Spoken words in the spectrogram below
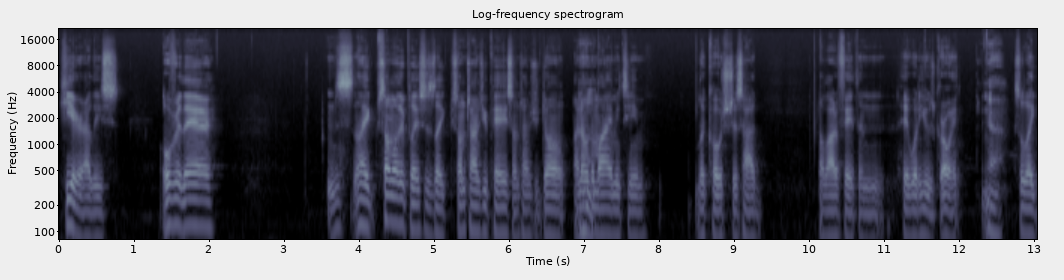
here at least. Over there, like some other places. Like sometimes you pay, sometimes you don't. I know the Miami team, the coach just had a lot of faith in what he was growing. Yeah, So like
